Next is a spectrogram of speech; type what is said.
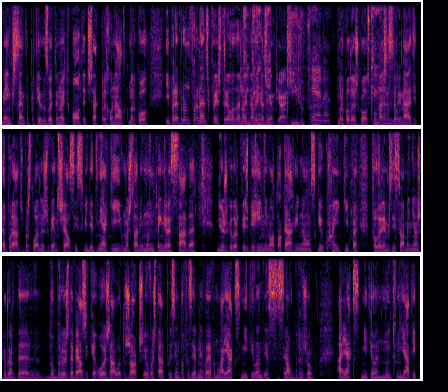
É interessante a partir das 8 da noite. Ontem, destaque para Ronaldo, que marcou, e para Bruno Fernandes, que foi a estrela da noite na Liga dos Campeões. tiro, pá. É, né? Marcou dois gols pelo Manchester. United, apurados. Barcelona, Juventus, Chelsea e Sevilha. Tinha aqui uma história muito engraçada de um jogador que fez birrinha no autocarro e não seguiu com a equipa. Falaremos disso amanhã, um jogador da- do Bruges da Bélgica. Hoje há outros jogos. Eu vou estar, por exemplo, a fazer na Eleven no Ajax Midtjylland, esse célebre jogo Ajax Midtjylland, muito mediático.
